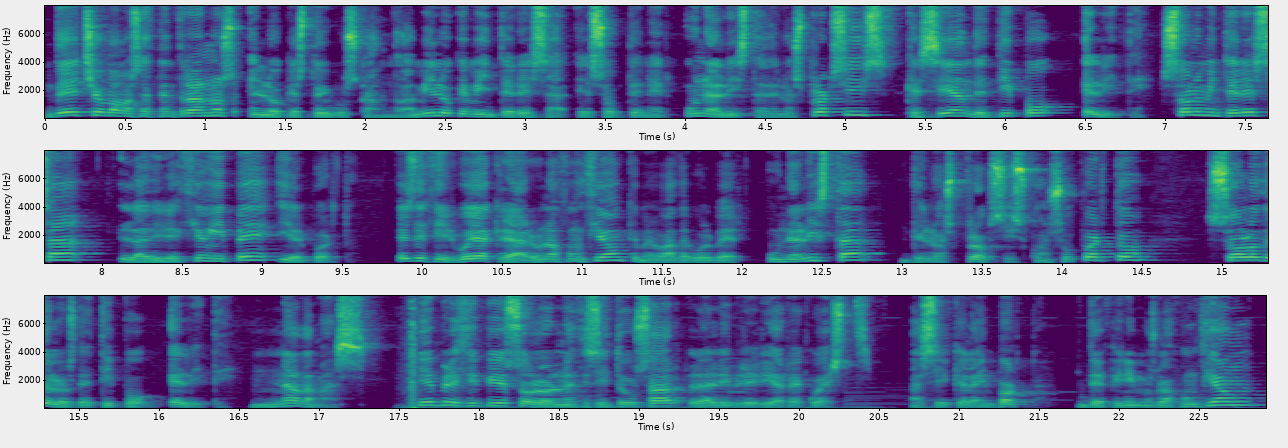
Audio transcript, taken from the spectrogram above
De hecho, vamos a centrarnos en lo que estoy buscando. A mí lo que me interesa es obtener una lista de los proxies que sean de tipo Elite. Solo me interesa la dirección IP y el puerto. Es decir, voy a crear una función que me va a devolver una lista de los proxies con su puerto solo de los de tipo Elite, nada más. Y en principio solo necesito usar la librería requests, así que la importo. Definimos la función,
